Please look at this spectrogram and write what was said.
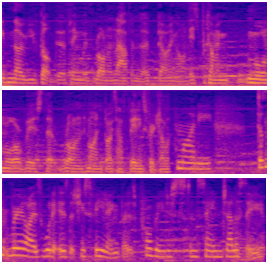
Even though you've got the thing with Ron and Lavender going on, it's becoming more and more obvious that Ron and Hermione both have feelings for each other. Hermione doesn't realise what it is that she's feeling, but it's probably just insane jealousy.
